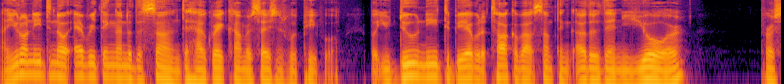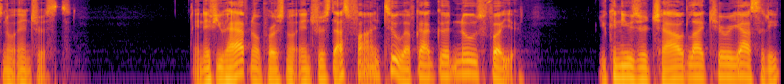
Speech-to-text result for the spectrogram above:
Now, you don't need to know everything under the sun to have great conversations with people, but you do need to be able to talk about something other than your personal interests. And if you have no personal interest, that's fine too. I've got good news for you. You can use your childlike curiosity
